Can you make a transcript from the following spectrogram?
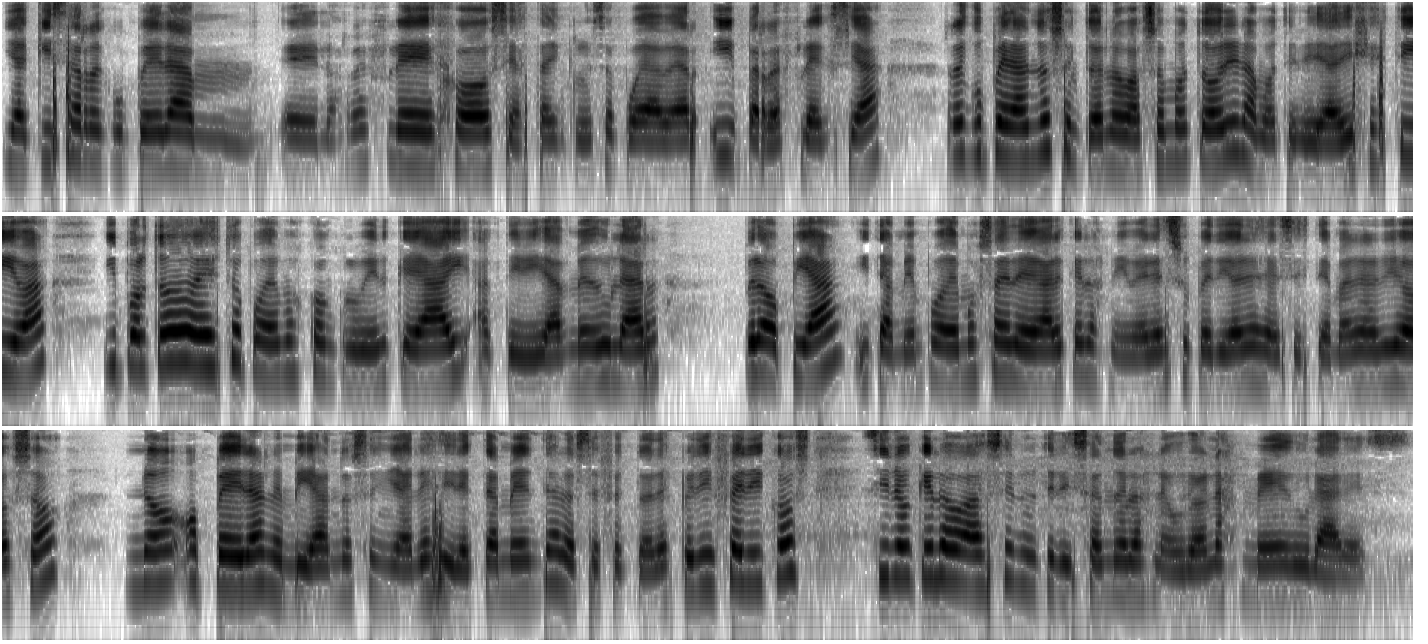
y aquí se recuperan eh, los reflejos y hasta incluso puede haber hiperreflexia, recuperándose el tono vasomotor y la motilidad digestiva y por todo esto podemos concluir que hay actividad medular propia y también podemos agregar que los niveles superiores del sistema nervioso no operan enviando señales directamente a los efectores periféricos, sino que lo hacen utilizando las neuronas medulares.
